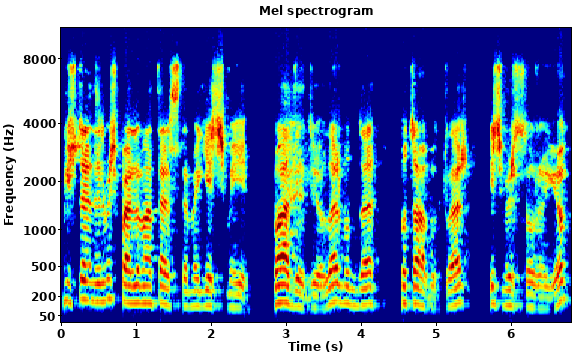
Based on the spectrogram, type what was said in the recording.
güçlendirilmiş parlamenter sisteme geçmeyi vaat ediyorlar. Bunda mutabıklar, hiçbir sorun yok.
